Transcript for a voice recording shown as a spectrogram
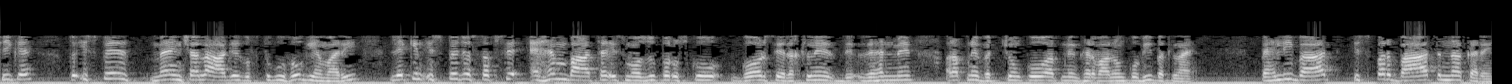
ٹھیک ہے؟ تو اس پہ میں انشاءاللہ آگے گفتگو ہوگی ہماری، لیکن اس پہ جو سب سے اہم بات ہے اس موضوع پر اس کو غور سے رکھ لیں ذہن میں اور اپنے بچوں کو، اپنے گھر والوں کو بھی بتلائیں۔ پہلی بات، اس پر بات نہ کریں۔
